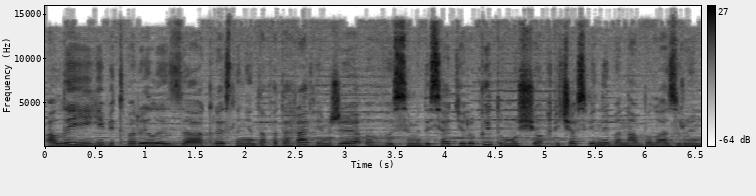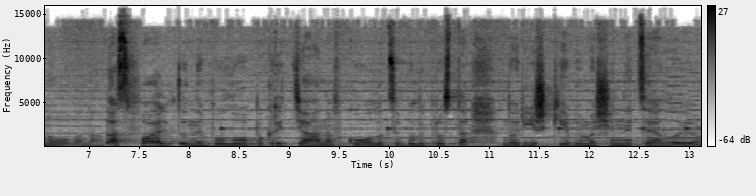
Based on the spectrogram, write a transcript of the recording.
але її відтворили за кресленням та фотографіям вже в 70-ті роки, тому що під час війни вона була зруйнована. Асфальту не було, покриття навколо. Це були просто доріжки, вимощені цеглою.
